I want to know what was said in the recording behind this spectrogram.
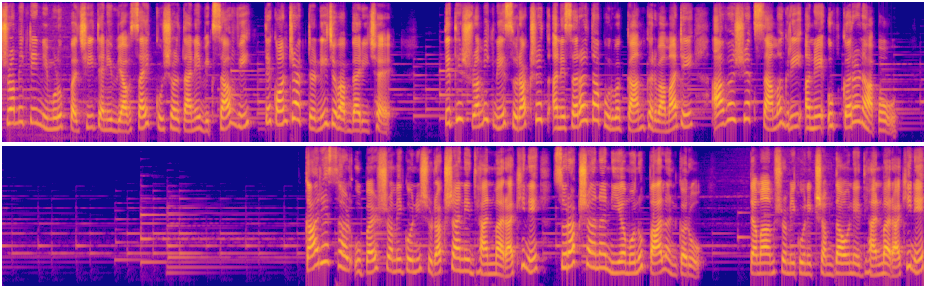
શ્રમિકની નિમણૂક પછી તેની વ્યાવસાયિક કુશળતાને વિકસાવવી તે કોન્ટ્રાક્ટરની જવાબદારી છે. તેથી શ્રમિકને સુરક્ષિત અને સરળતાપૂર્વક કામ કરવા માટે આવશ્યક સામગ્રી અને ઉપકરણ આપો. કાર્યસ્થળ ઉપર શ્રમિકોની સુરક્ષાને ધ્યાનમાં રાખીને સુરક્ષાના નિયમોનું પાલન કરો. તમામ શ્રમિકોની ક્ષમતાઓને ધ્યાનમાં રાખીને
